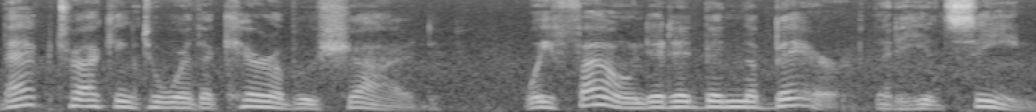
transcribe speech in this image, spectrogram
Backtracking to where the caribou shied, we found it had been the bear that he had seen.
